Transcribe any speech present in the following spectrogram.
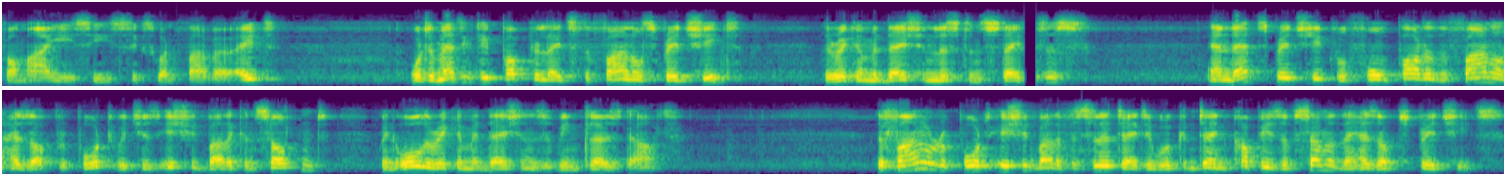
from IEC 61508 automatically populates the final spreadsheet, the recommendation list and status, and that spreadsheet will form part of the final HAZOP report, which is issued by the consultant when all the recommendations have been closed out. The final report issued by the facilitator will contain copies of some of the HAZOP spreadsheets.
